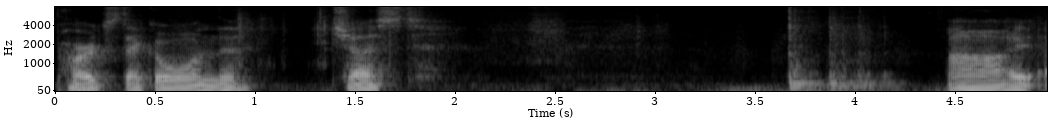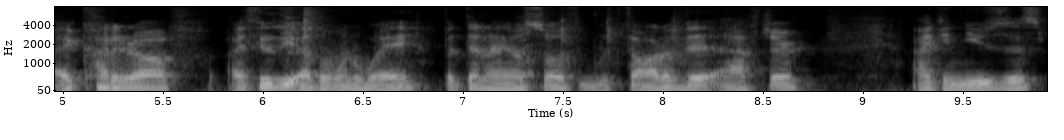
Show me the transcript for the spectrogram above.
parts that go on the chest. Uh, I, I cut it off. I threw the other one away, but then I also thought of it after. I can use this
